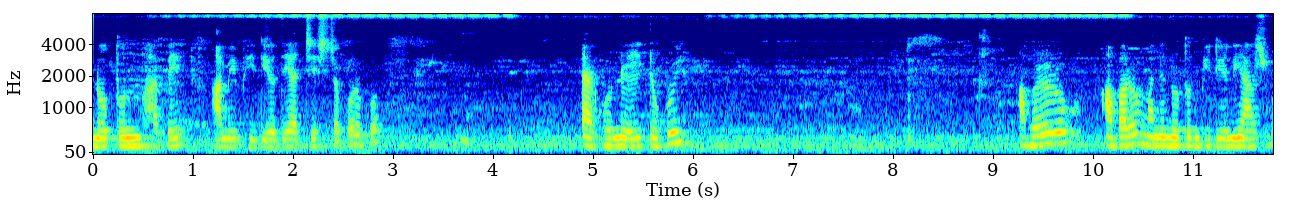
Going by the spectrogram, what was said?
নতুনভাবে আমি ভিডিও দেওয়ার চেষ্টা করব। এখন এইটুকুই। আবারও আবারও মানে নতুন ভিডিও নিয়ে আসব।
